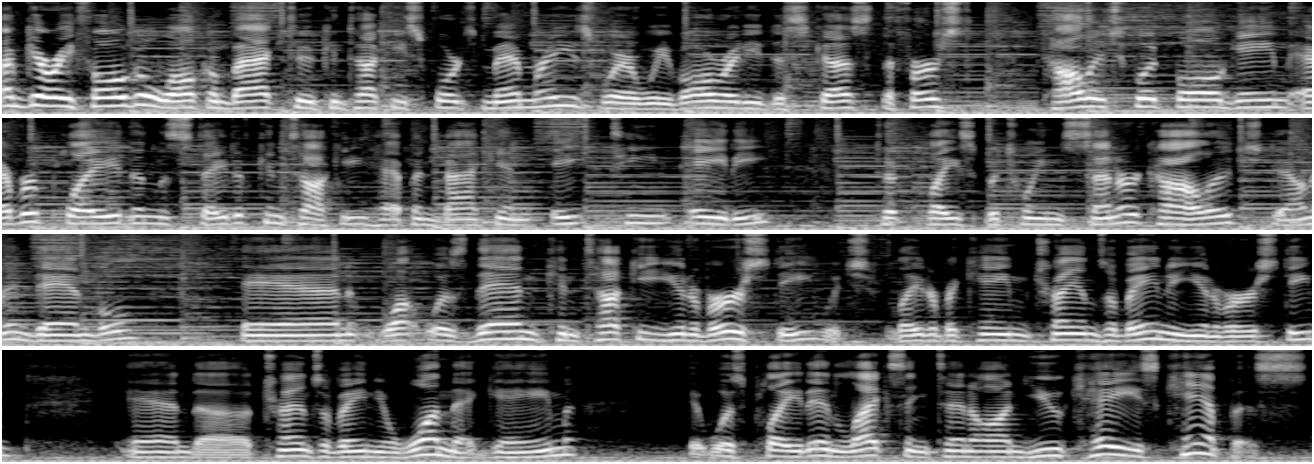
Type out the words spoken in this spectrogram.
I'm Gary Fogle. Welcome back to Kentucky Sports Memories, where we've already discussed the first college football game ever played in the state of Kentucky. Happened back in 1880. Took place between Centre College down in Danville and what was then Kentucky University, which later became Transylvania University. And uh, Transylvania won that game. It was played in Lexington on UK's campus,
